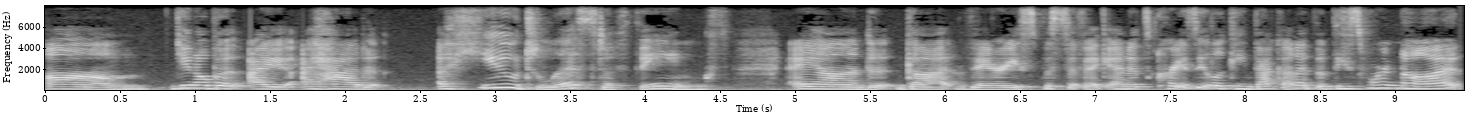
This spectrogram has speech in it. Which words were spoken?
Um, you know, but I, I had a huge list of things and got very specific. And it's crazy looking back on it that these were not,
